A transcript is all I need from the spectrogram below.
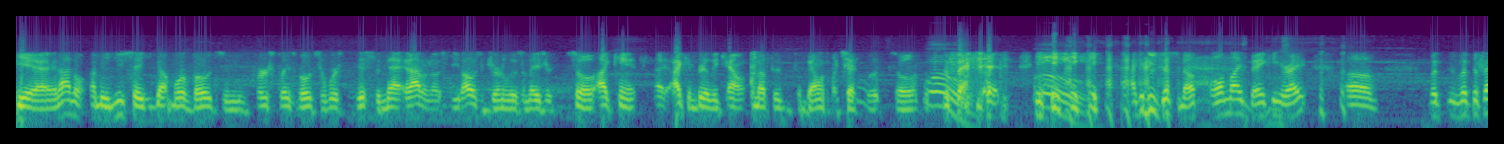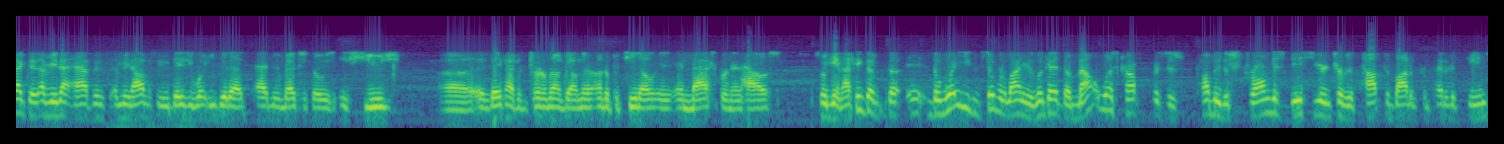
Yeah, and I don't. I mean, you say he got more votes and first place votes are worth this and that, and I don't know, Steve. I was a journalism major, so I can't. I, I can barely count enough to, to balance my checkbook. So Whoa. the fact that I can do just enough online banking, right? Um, but but the fact that I mean that happens. I mean, obviously Udeze, what he did at, at New Mexico is, is huge. Uh, they've had to turn around down there under Pitino and, and Mashburn in house. So again, I think the, the the way you can silver lining is look at it. The Mountain West Conference is probably the strongest this year in terms of top to bottom competitive teams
